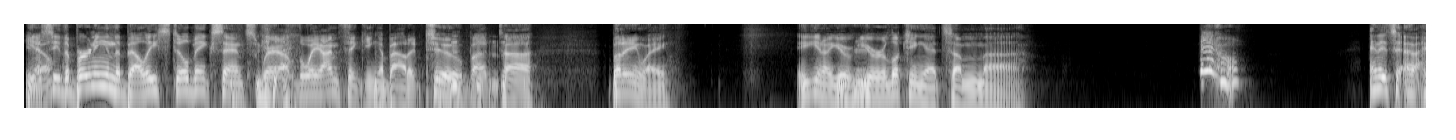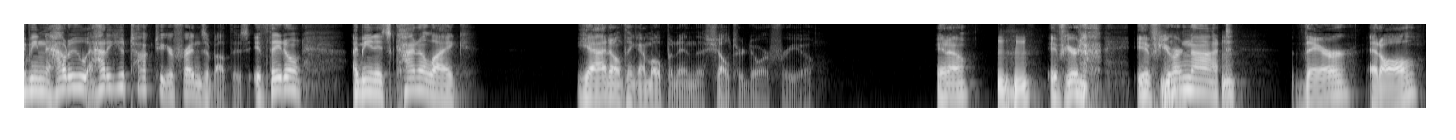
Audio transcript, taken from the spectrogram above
you yeah, know? see, the burning in the belly still makes sense where, the way I'm thinking about it too. But uh, but anyway, you know, you're Mm-hmm. you're looking at some, uh, you know, and it's. Uh, I mean, how do how do you talk to your friends about this if they don't? I mean, it's kind of like, yeah, I don't think I'm opening the shelter door for you. You know, Mhm. if you're if you're Mm-hmm. not there at all,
